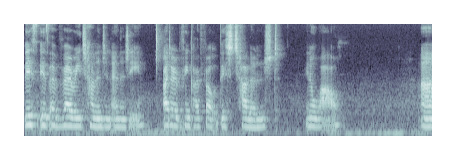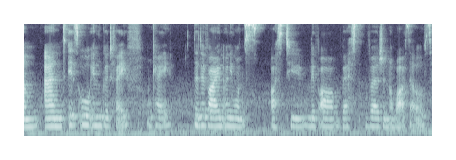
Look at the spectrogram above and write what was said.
This is a very challenging energy. I don't think I felt this challenged in a while. Um, and it's all in good faith, okay? The divine only wants us to live our best version of ourselves.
